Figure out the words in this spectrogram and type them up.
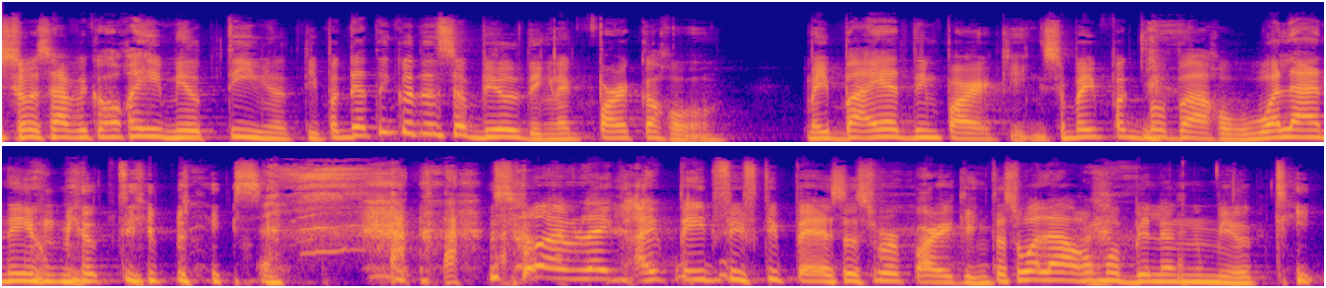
so sabi ko, okay, milk tea, milk tea. Pagdating ko dun sa building, nag-park ako, may bayad din parking. Sabay pagbaba ko, wala na yung milk tea place. so I'm like, I paid 50 pesos for parking, tapos wala akong mabilang milk tea.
